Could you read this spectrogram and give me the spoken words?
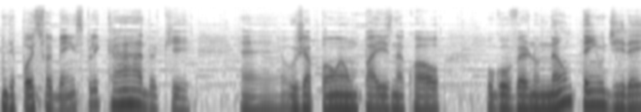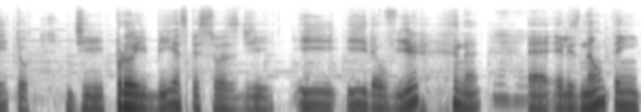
depois foi bem explicado que é, o Japão é um país na qual o governo não tem o direito de proibir as pessoas de ir, ir ou vir, né? Uhum. É, eles não têm.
